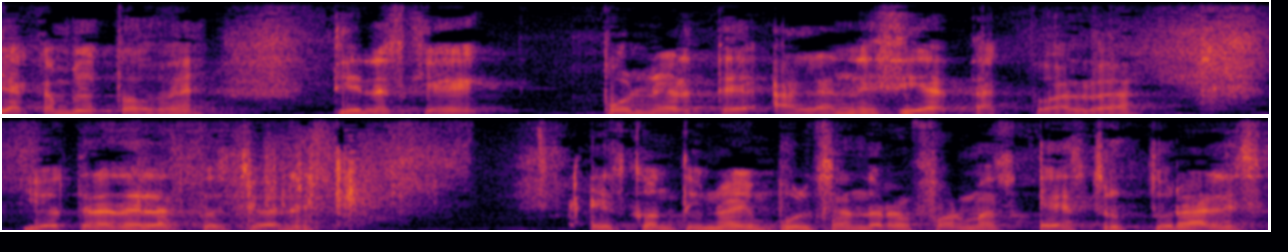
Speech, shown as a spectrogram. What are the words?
ya cambió todo, ¿eh? Tienes que ponerte a la necesidad actual, ¿verdad? Y otra de las cuestiones es continuar impulsando reformas estructurales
